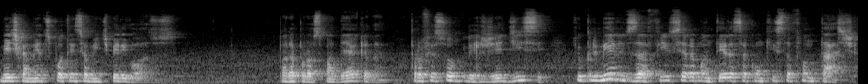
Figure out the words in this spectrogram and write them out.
medicamentos potencialmente perigosos. Para a próxima década, o professor Clerget disse que o primeiro desafio será manter essa conquista fantástica.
